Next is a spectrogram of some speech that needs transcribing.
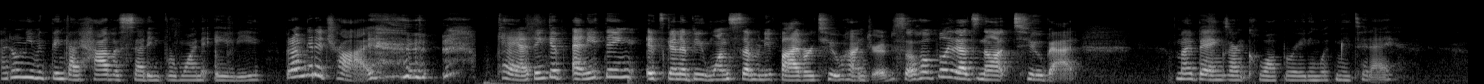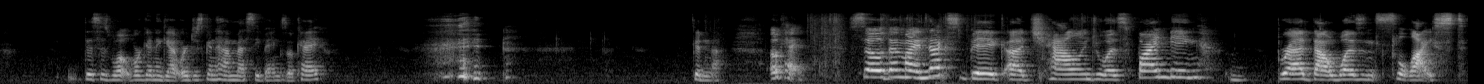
I don't even think I have a setting for 180, but I'm gonna try. okay, I think if anything, it's gonna be 175 or 200, so hopefully that's not too bad. My bangs aren't cooperating with me today this is what we're gonna get. We're just gonna have messy bangs, okay? Good enough. Okay, so then my next big uh, challenge was finding bread that wasn't sliced.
